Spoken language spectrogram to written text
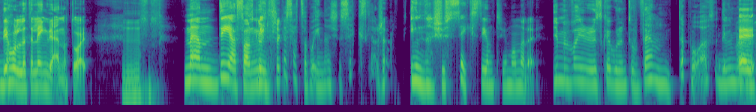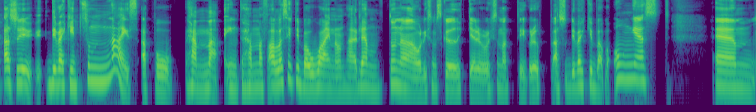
det håller lite längre än ett år. Mm. Men det är Ska du försöka satsa på innan 26 kanske? innan 26, det är om tre månader. Ja, men vad är det du ska gå runt och vänta på? Alltså, det, bara... Eh, alltså, det verkar inte så nice att bo hemma. Inte hemma för alla sitter ju bara och whinar de här räntorna och liksom skriker och liksom att det går upp. Alltså, det verkar ju bara vara ångest. Ehm,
